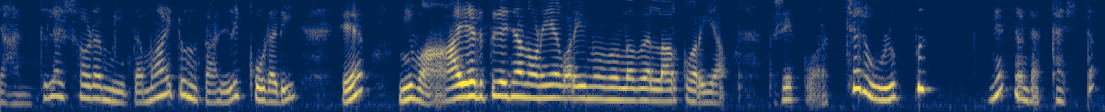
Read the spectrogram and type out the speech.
രണ്ട് ലക്ഷത്തോടെ മിതമായിട്ടൊന്ന് തള്ളിക്കൂടടി. ഏ നീ വായെടുത്ത് കഴിഞ്ഞാൽ നുണയെ പറയുന്നു എന്നുള്ളത് എല്ലാവർക്കും അറിയാം. പക്ഷേ കുറച്ചൊരു ഉളുപ്പ് ഇങ്ങനെയുണ്ട് കഷ്ടം.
